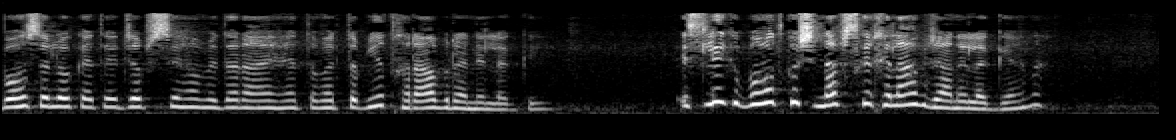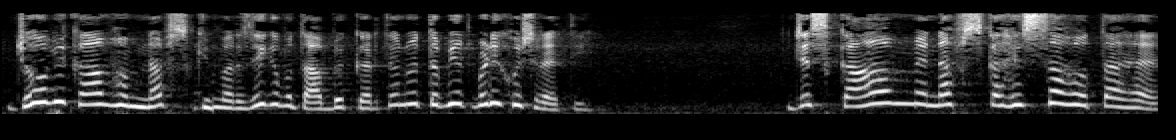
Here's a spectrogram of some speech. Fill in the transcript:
بہت سے لوگ کہتے ہیں، جب سے ہم ادھر آئے ہیں تو ہماری طبیعت خراب رہنے لگ گئی۔ اس لیے کہ بہت کچھ نفس کے خلاف جانے لگ گیا نا۔ جو بھی کام ہم نفس کی مرضی کے مطابق کرتے ہیں، ان میں طبیعت بڑی خوش رہتی۔ جس کام میں نفس کا حصہ ہوتا ہے،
